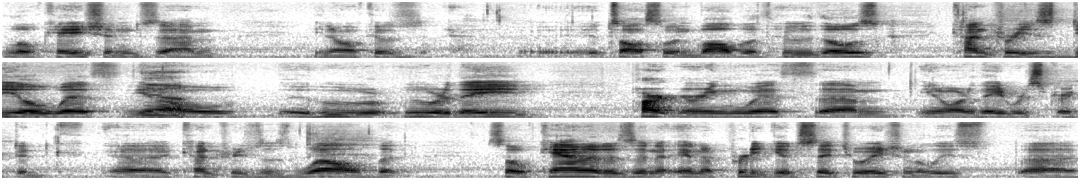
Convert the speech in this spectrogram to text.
locations. Um, you know, because it's also involved with who those countries deal with. You yeah. know, who who are they partnering with? Um, you know, are they restricted uh, countries as well? But so Canada's in a, in a pretty good situation, at least. Uh, uh,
